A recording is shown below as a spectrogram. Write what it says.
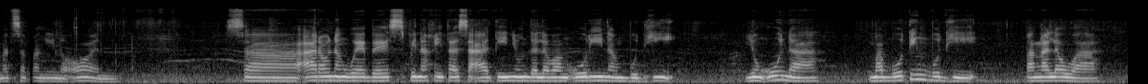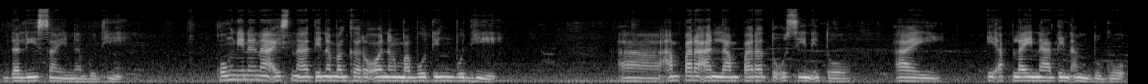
Salamat sa Panginoon. Sa araw ng Webes, pinakita sa atin yung dalawang uri ng budhi. Yung una, mabuting budhi. Pangalawa, dalisay na budhi. Kung ninanais natin na magkaroon ng mabuting budhi, uh, ang paraan lang para tuusin ito ay i-apply natin ang dugo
